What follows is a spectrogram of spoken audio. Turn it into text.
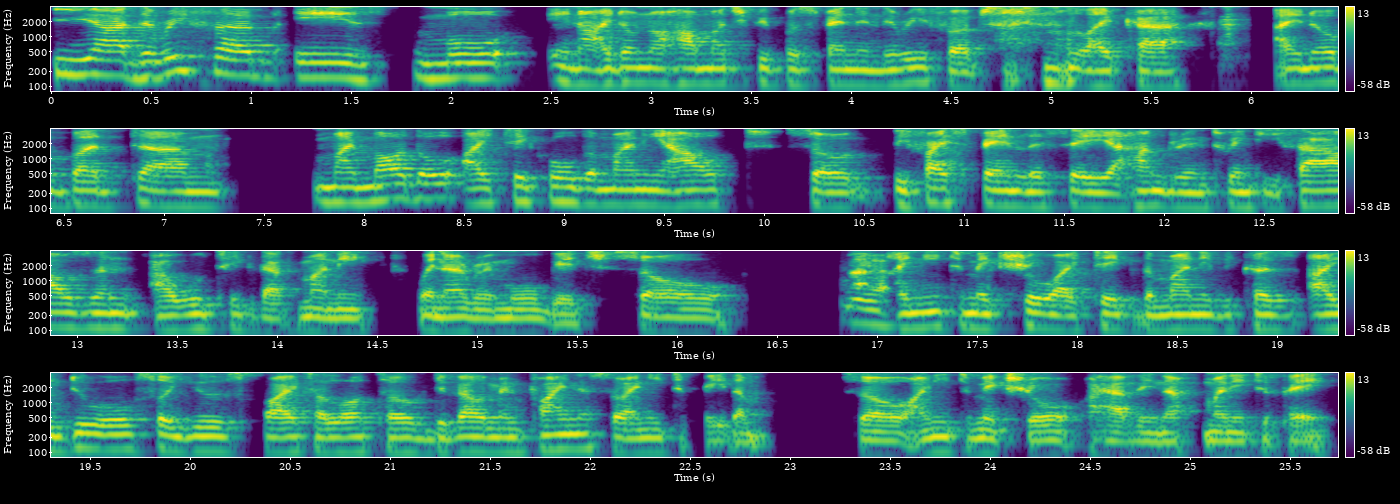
yeah, the refurb is more, you know, I don't know how much people spend in the refurb. So it's not like uh, I know, but um, my model, I take all the money out. So if I spend, let's say, 120,000, I will take that money when I remortgage. So yeah. I need to make sure I take the money because I do also use quite a lot of development finance. So I need to pay them. So I need to make sure I have enough money to pay.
